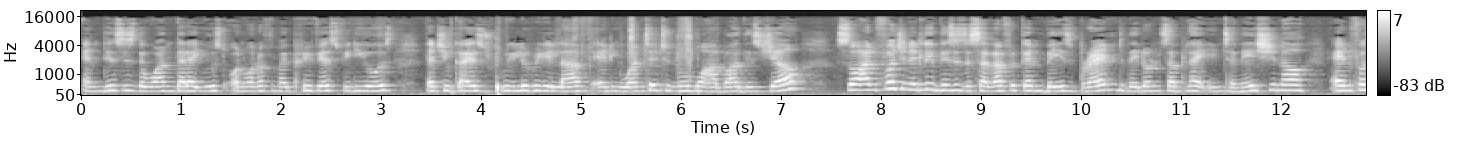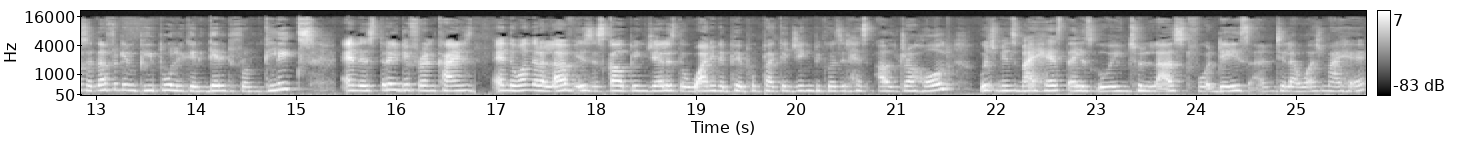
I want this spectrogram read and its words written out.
and this is the one that i used on one of my previous videos that you guys really really loved and you wanted to know more about this gel so unfortunately, this is a South African based brand. They don't supply international. And for South African people, you can get it from Clicks. And there's three different kinds. And the one that I love is the sculpting gel. is the one in the purple packaging because it has ultra hold, which means my hairstyle is going to last for days until I wash my hair.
